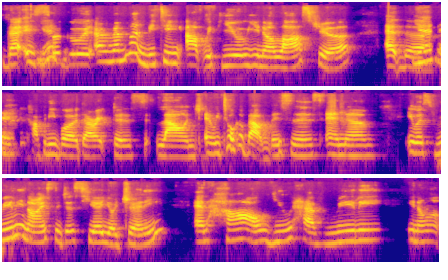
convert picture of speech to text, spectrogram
That is yeah. so good. I remember meeting up with you, you know, last year at the company board directors lounge and we talk about business and um, it was really nice to just hear your journey and how you have really you know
